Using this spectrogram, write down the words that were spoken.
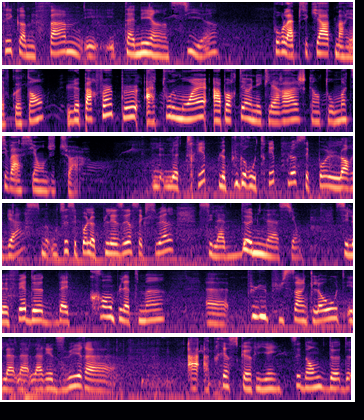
tu es comme femme est, anéanti. Hein? Pour la psychiatre Marie-Ève Coton, le parfum peut, à tout le moins, apporter un éclairage quant aux motivations du tueur. Le, trip, le plus gros trip, là, c'est pas l'orgasme ou c'est pas le plaisir sexuel, c'est la domination. C'est le fait d'être complètement euh, plus puissant que l'autre et la, réduire à, à, presque rien. Tu donc de, de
